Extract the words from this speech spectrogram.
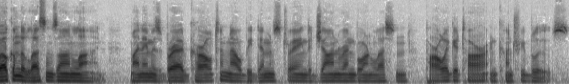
Welcome to Lessons Online. My name is Brad Carlton and I will be demonstrating the John Renbourn lesson Parlor Guitar and Country Blues.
